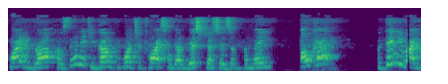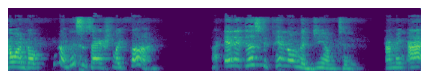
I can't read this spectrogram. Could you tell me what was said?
quite a draw because then if you go once or twice and go, this just isn't for me, okay. But then you might go and go, you know, this is actually fun. And it does depend on the gym too. I mean, I,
